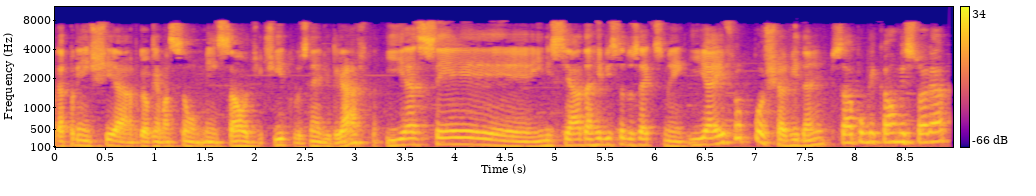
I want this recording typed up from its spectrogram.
para preencher a programação mensal de títulos, né, de gráfica, ia ser iniciada a revista dos X-Men. E aí falou, poxa vida, a gente precisava publicar uma história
